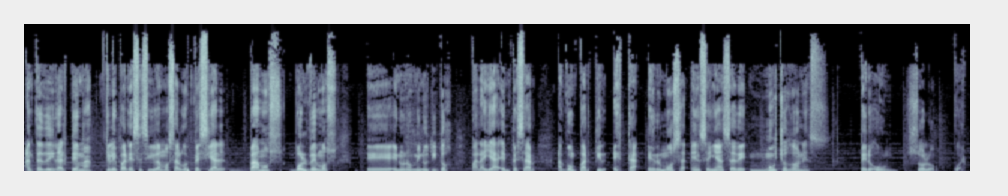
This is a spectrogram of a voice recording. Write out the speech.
Antes de ir al tema, ¿qué le parece si vamos a algo especial? Vamos, volvemos eh, en unos minutitos para ya empezar a compartir esta hermosa enseñanza de muchos dones, pero un solo cuerpo.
